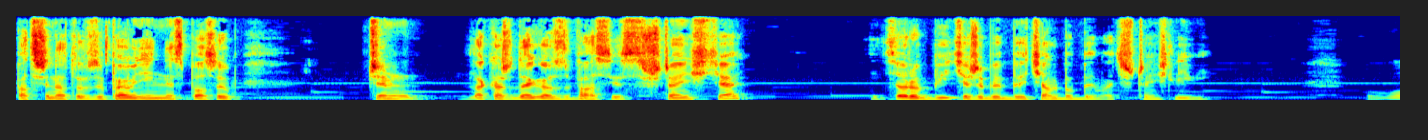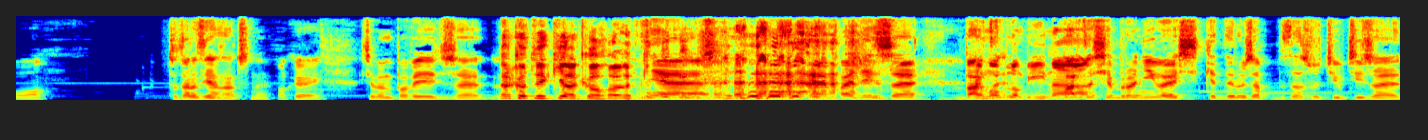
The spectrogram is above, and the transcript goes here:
patrzy na to w zupełnie inny sposób. Czym dla każdego z was jest szczęście? I co robicie, żeby być albo bywać szczęśliwi? Ło, To teraz ja zacznę. okej. Chciałbym powiedzieć, że Narkotyki, alkohol. Nie. Chciałem powiedzieć, że bardzo, bardzo się broniłeś, kiedy Róża zarzucił ci, że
